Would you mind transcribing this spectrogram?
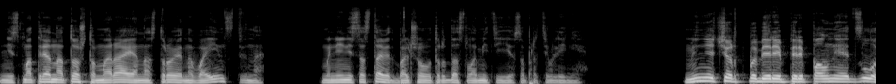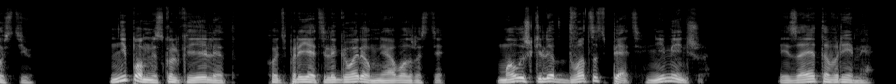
Несмотря на то, что Марайя настроена воинственно, мне не составит большого труда сломить ее сопротивление. Меня, черт побери, переполняет злостью. Не помню, сколько ей лет, хоть приятель и говорил мне о возрасте. Малышке лет 25, не меньше. И за это время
